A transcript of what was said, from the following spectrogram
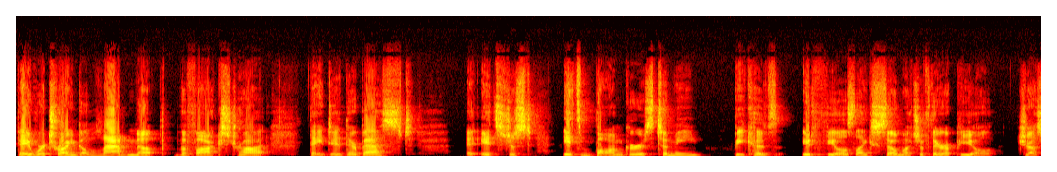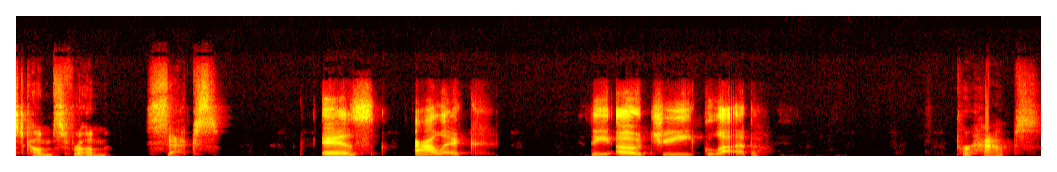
They were trying to ladden up the foxtrot. They did their best. It's just it's bonkers to me because it feels like so much of their appeal just comes from sex. Is Alec the OG Gleb? Perhaps.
